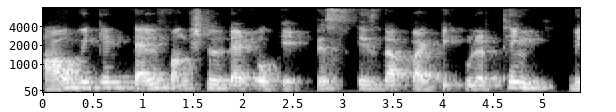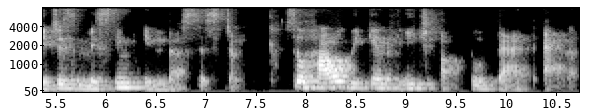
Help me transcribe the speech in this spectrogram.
how we can tell functional that okay this is the particular thing which is missing in the system? So how we can reach up to that error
